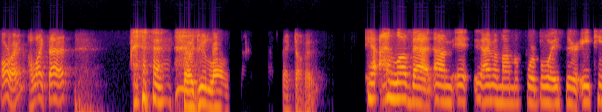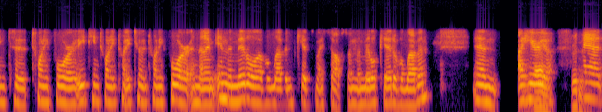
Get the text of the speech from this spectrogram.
all right, I like that. So I do love aspect of it. Yeah, I love that. Um, it, I'm a mom of four boys. They're 18 to 24, 18, 20, 22, and 24. And then I'm in the middle of 11 kids myself. So I'm the middle kid of 11. And I hear Oh, you. Goodness. And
